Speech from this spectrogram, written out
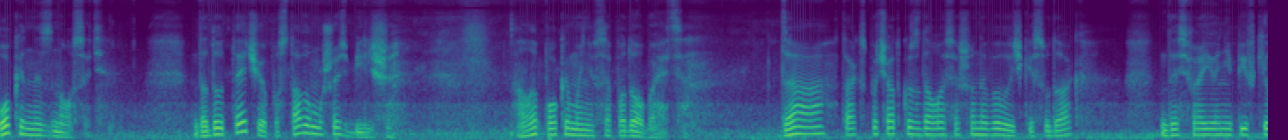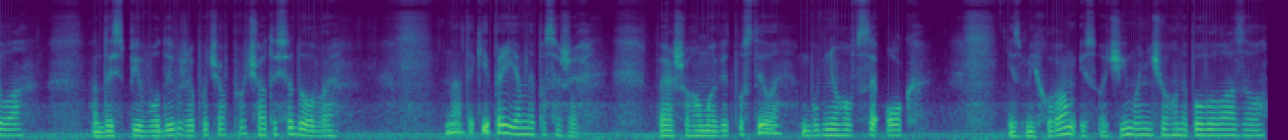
Поки не зносить. Дадуть течію, поставимо щось більше. Але поки мені все подобається. Да, так спочатку здалося, що невеличкий судак. Десь в районі пів кіла, десь пів води вже почав пручатися добре. На такий приємний пасажир. Першого ми відпустили, бо в нього все ок. І з міхуром, і з очима нічого не повилазило.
